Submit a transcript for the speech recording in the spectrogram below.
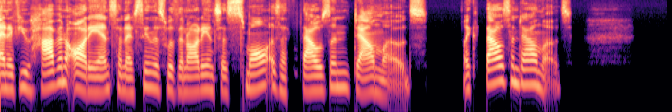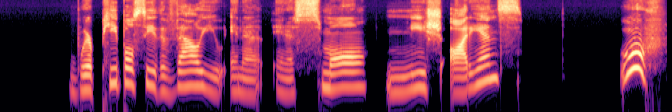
and if you have an audience, and I've seen this with an audience as small as a thousand downloads, like thousand downloads, where people see the value in a in a small niche audience, oof,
